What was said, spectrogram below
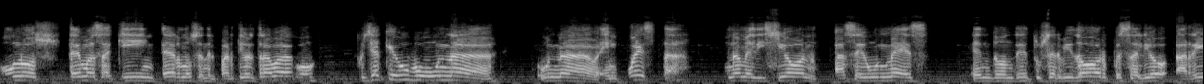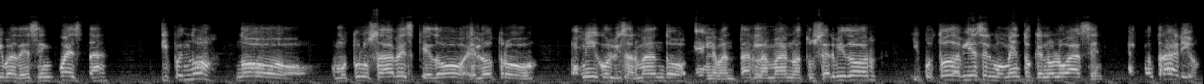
unos temas aquí internos en el Partido del Trabajo pues ya que hubo una, una encuesta, una medición hace un mes en donde tu servidor pues salió arriba de esa encuesta y pues no, no, como tú lo sabes, quedó el otro amigo Luis Armando en levantar la mano a tu servidor y pues todavía es el momento que no lo hacen. Al contrario,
